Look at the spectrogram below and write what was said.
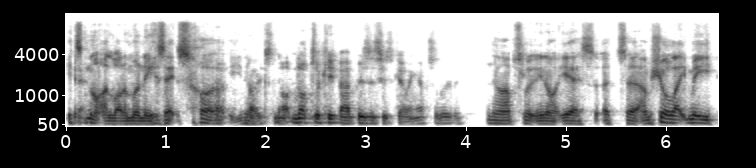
it's Yeah. not a lot of money, is it? So you know, no, it's not. Not to keep our businesses going, absolutely. No, absolutely not. Yes, But, uh, I'm sure, like me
